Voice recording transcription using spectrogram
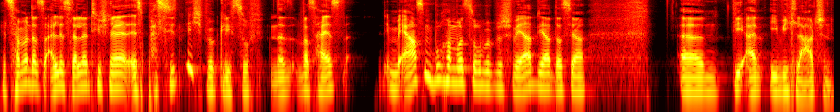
jetzt haben wir das alles relativ schnell. Es passiert nicht wirklich so viel. Das- Was heißt, im ersten Buch haben wir uns darüber beschwert, ja, dass ja ähm, die ewig latschen.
